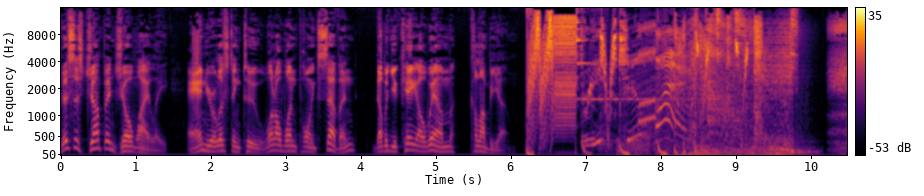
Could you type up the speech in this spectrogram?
This is Jumpin' Joe Wiley, and you're listening to 101.7 WKOM Columbia. Three, two, one.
